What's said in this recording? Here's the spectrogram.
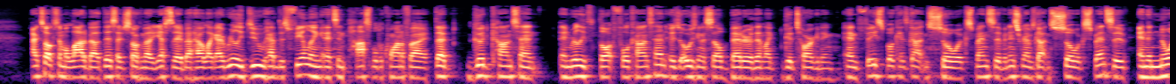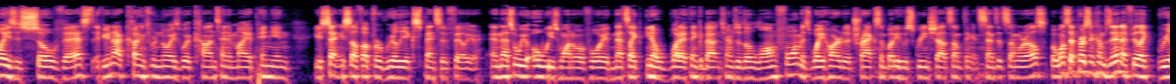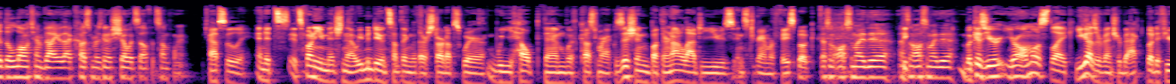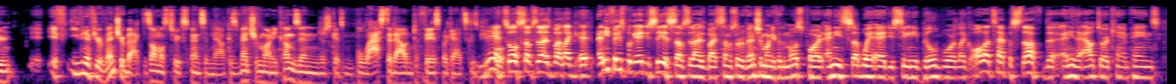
I talked to him a lot about this. I just talked about it yesterday about how like I really do have this feeling, and it's impossible to quantify that good content and really thoughtful content is always going to sell better than like good targeting. And Facebook has gotten so expensive and Instagram's gotten so expensive and the noise is so vast. If you're not cutting through noise with content, in my opinion, you're setting yourself up for really expensive failure. And that's what we always want to avoid. And that's like, you know, what I think about in terms of the long form. It's way harder to track somebody who screenshots something and sends it somewhere else. But once that person comes in, I feel like real the long term value of that customer is going to show itself at some point. Absolutely. And it's it's funny you mentioned that. We've been doing something with our startups where we help them with customer acquisition, but they're not allowed to use Instagram or Facebook. That's an awesome idea. That's an awesome idea. Because you're you're almost like you guys are venture backed, but if you're if even if you're venture backed, it's almost too expensive now because venture money comes in and just gets blasted out into Facebook ads because people Yeah, it's all subsidized by like any Facebook ad you see is subsidized by some sort of venture money for the most part. Any subway ad you see, any billboard, like all that type of stuff. The, any of the outdoor campaigns,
